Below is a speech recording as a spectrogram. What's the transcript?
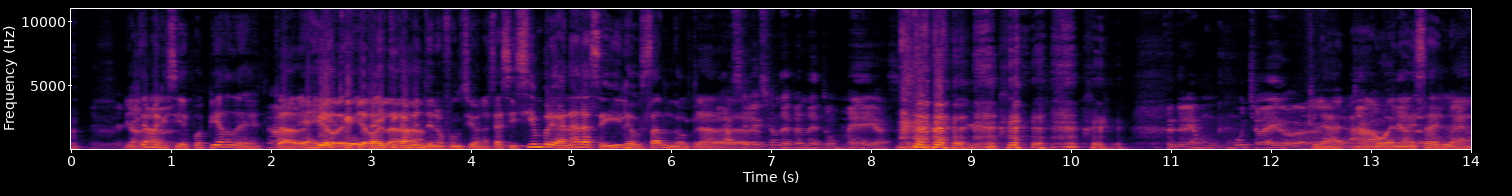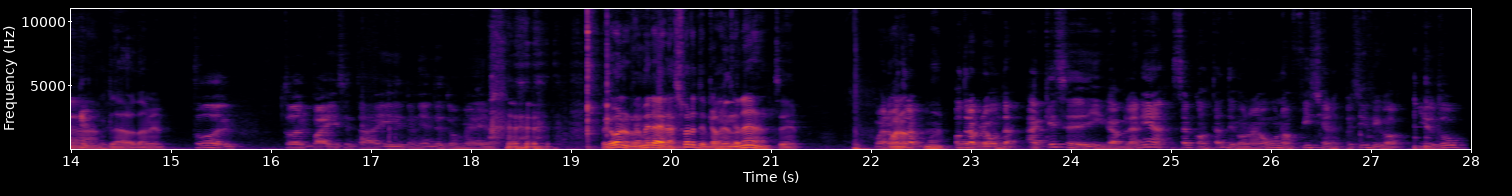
el tema es que si después pierde, Claro, es ahí pierde- es que pierde la- estadísticamente no funciona. O sea, si siempre ganara, seguirla usando. Pero... Claro. La selección depende de tus medias. Te tenés mu- mucho ego. Claro, ah, bueno, esa es la- medias. Claro, también. Todo el, todo el país está ahí dependiente de tus medias. Pero bueno, remera de la suerte puedes Cambiando- tener. Sí. Bueno, Bueno. otra, Bueno. otra pregunta. ¿A qué se dedica? ¿Planea ser constante con algún oficio en específico? ¿YouTube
